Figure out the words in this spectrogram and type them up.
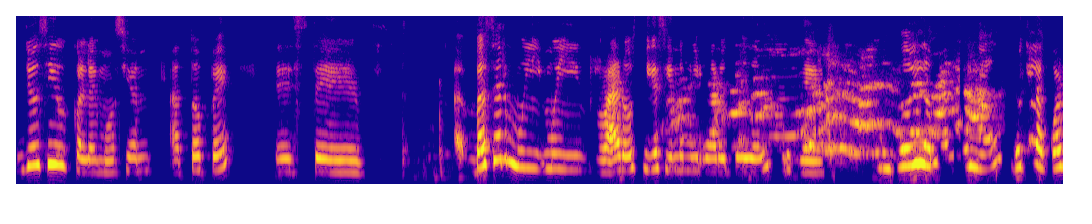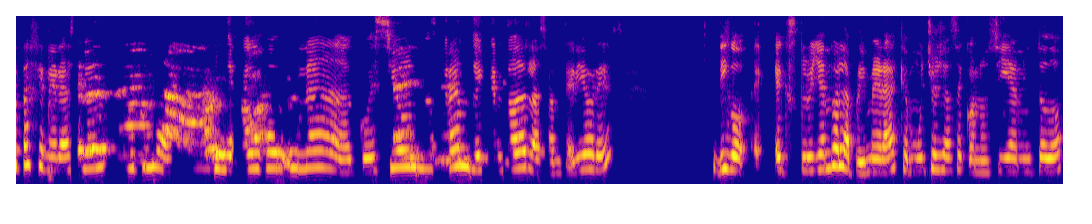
Yo sigo con la emoción a tope. Este, va a ser muy, muy raro, sigue siendo muy raro todo, porque con la creo que la cuarta generación fue una cohesión más grande que en todas las anteriores, digo, e, excluyendo a la primera, que muchos ya se conocían y todo,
